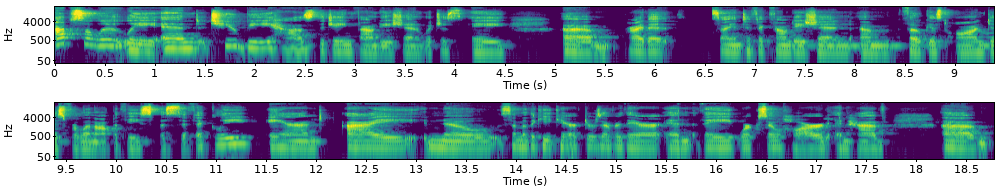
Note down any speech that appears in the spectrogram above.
Absolutely and 2b has the Jain Foundation which is a um, private scientific foundation um, focused on dysferlinopathy specifically and i know some of the key characters over there and they work so hard and have um,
